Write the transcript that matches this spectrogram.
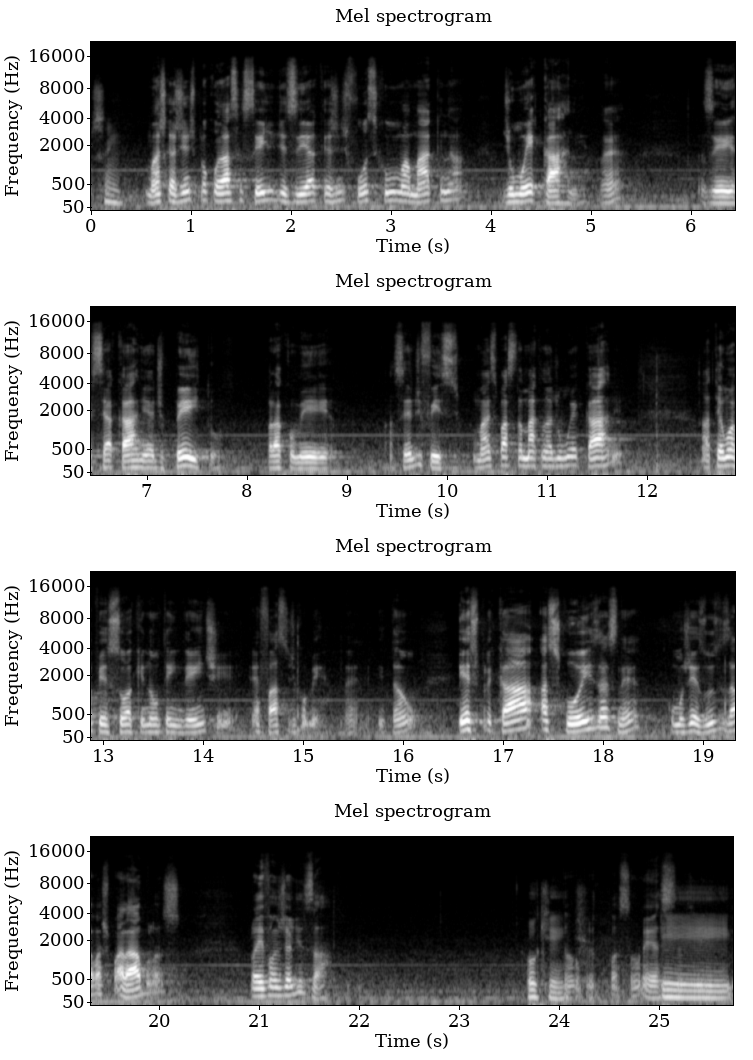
Sim. Mas que a gente procurasse ser e dizer que a gente fosse como uma máquina de moer carne. Né? Dizer, se a carne é de peito, para comer, assim é difícil. Mas passa na máquina de moer carne, até uma pessoa que não tem dente é fácil de comer. Né? Então, explicar as coisas, né? Como Jesus usava as parábolas para evangelizar. Ok. Então a preocupação é essa. E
